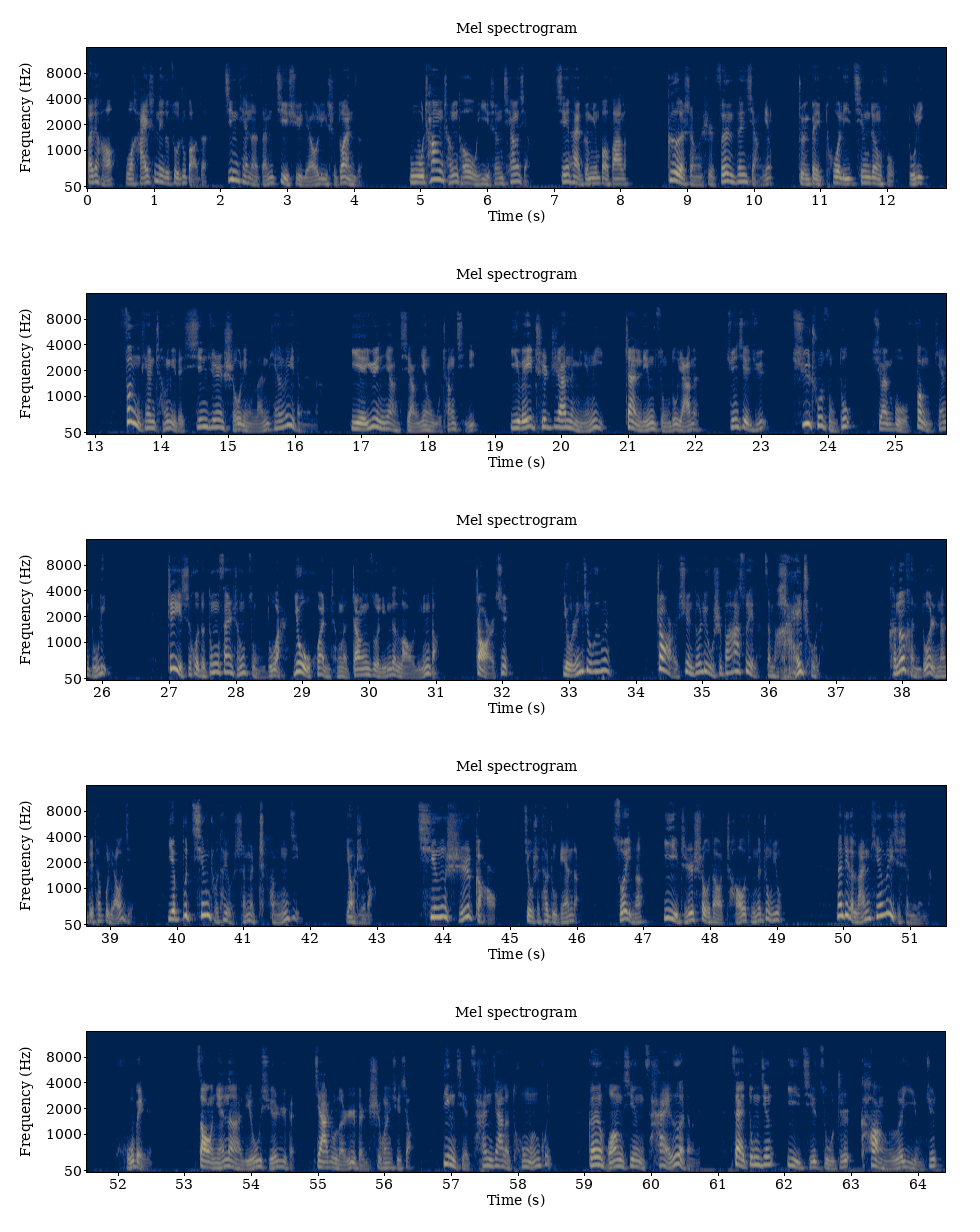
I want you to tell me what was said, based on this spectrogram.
大家好，我还是那个做珠宝的。今天呢，咱们继续聊历史段子。武昌城头一声枪响，辛亥革命爆发了，各省市纷纷响应，准备脱离清政府独立。奉天城里的新军首领蓝天卫等人呢，也酝酿响应武昌起义，以维持治安的名义占领总督衙门、军械局，驱除总督，宣布奉天独立。这时候的东三省总督啊，又换成了张作霖的老领导赵尔巽。有人就会问：赵尔巽都六十八岁了，怎么还出来？可能很多人呢对他不了解，也不清楚他有什么成绩。要知道，《清史稿》就是他主编的，所以呢一直受到朝廷的重用。那这个蓝天卫是什么人呢？湖北人，早年呢留学日本，加入了日本士官学校。并且参加了同盟会，跟黄兴、蔡锷等人在东京一起组织抗俄义勇军。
